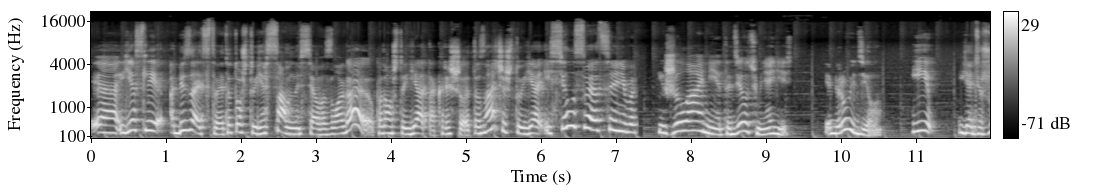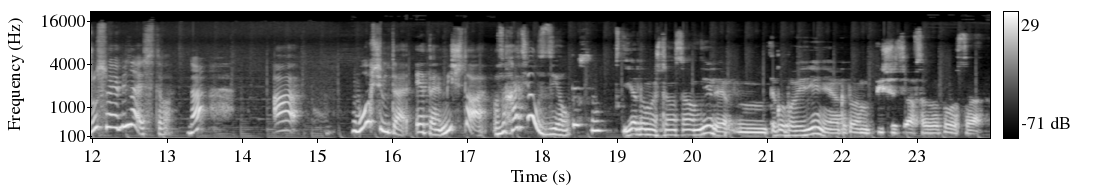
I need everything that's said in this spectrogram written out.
Э, если обязательство это то, что я сам на себя возлагаю, потому что я так решил, это значит, что я и силы свои оцениваю, и желание это делать у меня есть. Я беру и делаю. И я держу свои обязательства, да? А в общем-то, это мечта. Захотел, сделал. Я думаю, что на самом деле такое поведение, о котором пишет автор вопроса,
